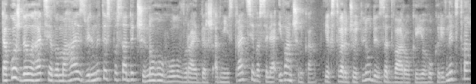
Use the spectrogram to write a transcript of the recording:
Також делегація вимагає звільнити з посади чинного голову райдержадміністрації Василя Іванченка. Як стверджують люди, за два роки його керівництва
